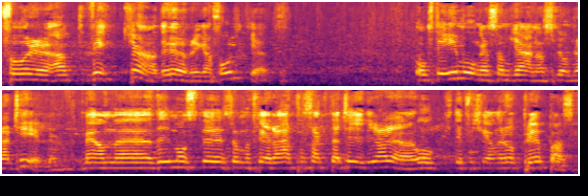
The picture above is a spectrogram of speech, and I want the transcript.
för att väcka det övriga folket. Och det är ju många som gärna slumrar till. Men eh, vi måste, som flera har sagt här tidigare, och det förtjänar att upprepas.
